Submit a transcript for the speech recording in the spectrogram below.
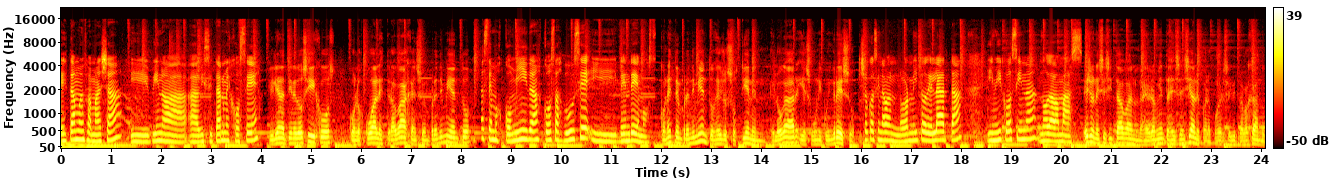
Estamos en Famayá y vino a, a visitarme José. Liliana tiene dos hijos, con los cuales trabaja en su emprendimiento. Hacemos comidas, cosas dulces y vendemos. Con este emprendimiento ellos sostienen el hogar y es su único ingreso. Yo cocinaba en un hornito de lata y mi cocina no daba más. Ellos necesitaban las herramientas esenciales para poder seguir trabajando.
